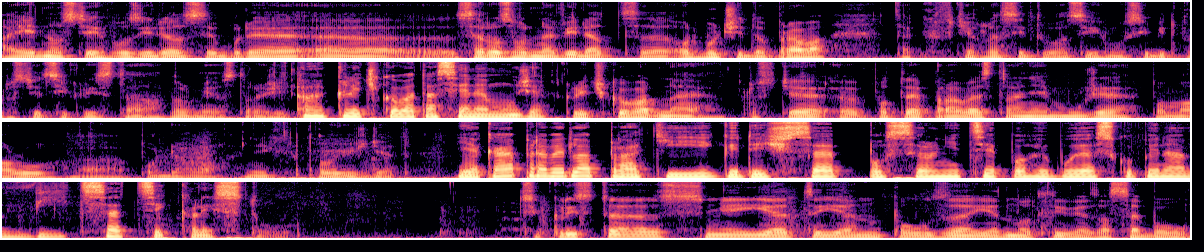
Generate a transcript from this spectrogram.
a jedno z těch vozidel se bude se rozhodne vydat odbočit doprava, tak v těchto situacích musí být prostě cyklista velmi ostražitý. A kličkovat asi nemůže? Kličkovat ne. Prostě eh, po té pravé straně může pomalu podal nich projíždět. Jaká pravidla platí, když se po silnici pohybuje skupina více cyklistů? Cyklisté smějí jet jen pouze jednotlivě za sebou.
